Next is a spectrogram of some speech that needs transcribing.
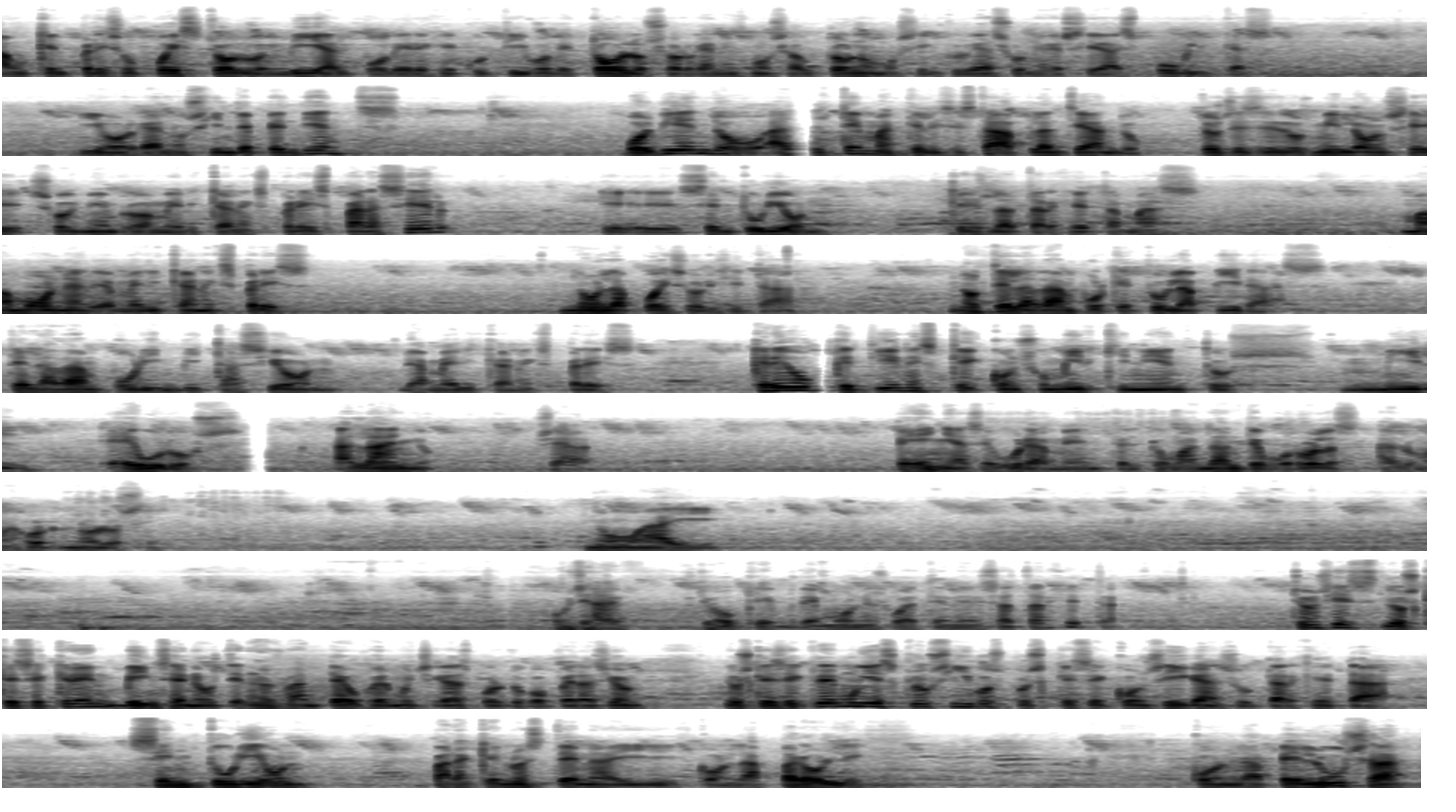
aunque el presupuesto lo envía al poder ejecutivo de todos los organismos autónomos, incluidas universidades públicas y órganos independientes. Volviendo al tema que les estaba planteando, entonces desde 2011 soy miembro de American Express para ser eh, centurión que es la tarjeta más mamona de American Express, no la puedes solicitar. No te la dan porque tú la pidas, te la dan por invitación de American Express. Creo que tienes que consumir 500 mil euros al año. O sea, Peña seguramente, el comandante Borolas, a lo mejor no lo sé. No hay... O sea, yo qué demonios voy a tener esa tarjeta. Entonces, los que se creen, Vincent Eutenos Van Teufel, muchas gracias por tu cooperación. Los que se creen muy exclusivos, pues que se consigan su tarjeta Centurión para que no estén ahí con la prole, con la pelusa,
